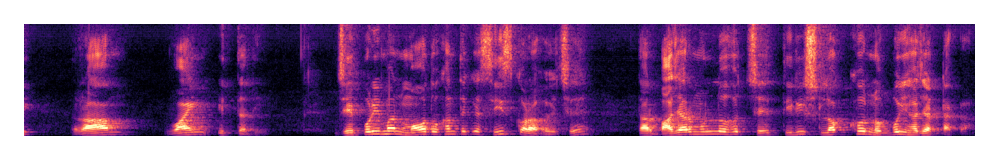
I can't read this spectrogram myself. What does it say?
রাম, ওয়াইন ইত্যাদি। যে পরিমাণ মদ ওখান থেকে সিজ করা হয়েছে তার বাজার মূল্য হচ্ছে তিরিশ লক্ষ নব্বই হাজার টাকা।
